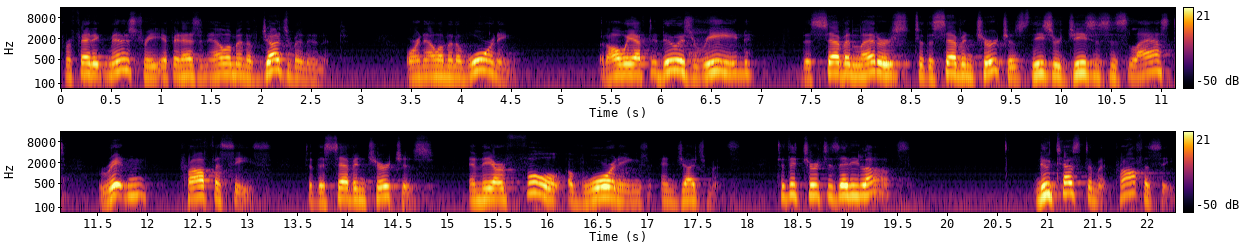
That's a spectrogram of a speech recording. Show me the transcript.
prophetic ministry if it has an element of judgment in it or an element of warning but all we have to do is read the seven letters to the seven churches. These are Jesus' last written prophecies to the seven churches, and they are full of warnings and judgments to the churches that he loves. New Testament prophecy.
